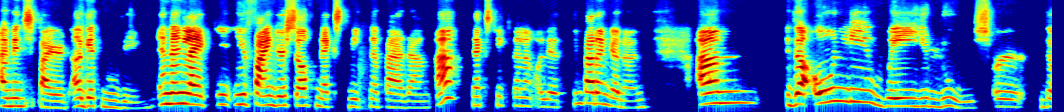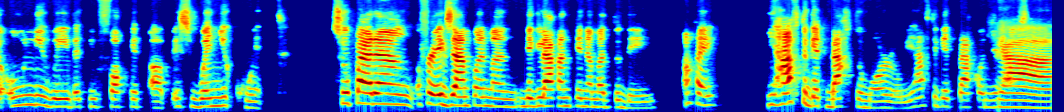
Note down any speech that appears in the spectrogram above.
I'm inspired. I'll get moving. And then like you, you find yourself next week na parang ah next week na lang ulit. Yung parang ganun. Um the only way you lose or the only way that you fuck it up is when you quit. So parang, for example man, bigla kang tinamad today. Okay. You have to get back tomorrow. You have to get back on your ass. yeah.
